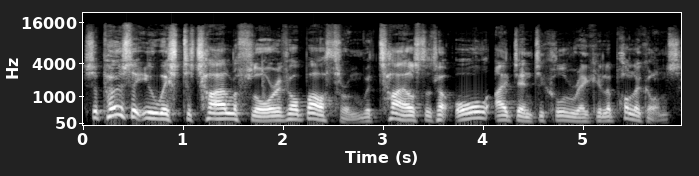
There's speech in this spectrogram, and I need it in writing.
Suppose that you wish to tile the floor of your bathroom with tiles that are all identical regular polygons.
